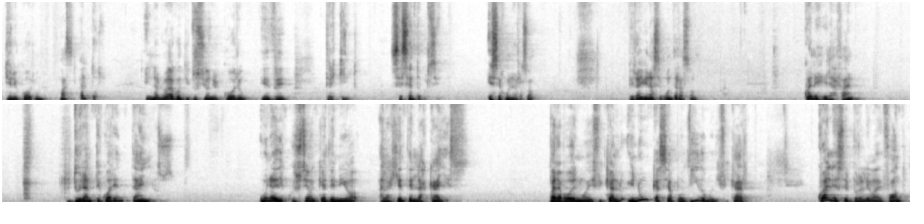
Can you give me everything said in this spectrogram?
tiene quórum más altos. En la nueva Constitución el quórum es de tres quintos, 60%. Esa es una razón. Pero hay una segunda razón. ¿Cuál es el afán? Durante 40 años, una discusión que ha tenido a la gente en las calles para poder modificarlo y nunca se ha podido modificar. ¿Cuál es el problema de fondo?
